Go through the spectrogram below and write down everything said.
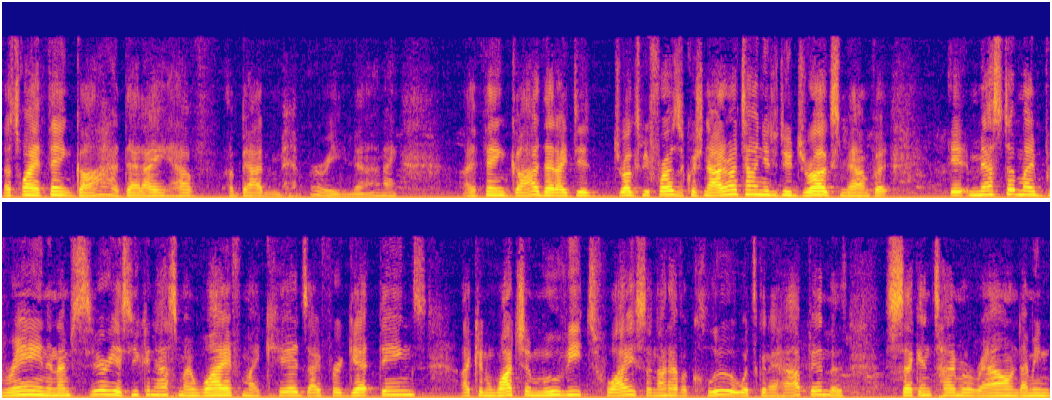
That's why I thank God that I have a bad memory, man. I, I thank God that I did drugs before I was a Christian. Now, I'm not telling you to do drugs, man, but it messed up my brain, and I'm serious. You can ask my wife, my kids. I forget things. I can watch a movie twice and not have a clue what's going to happen the second time around. I mean,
